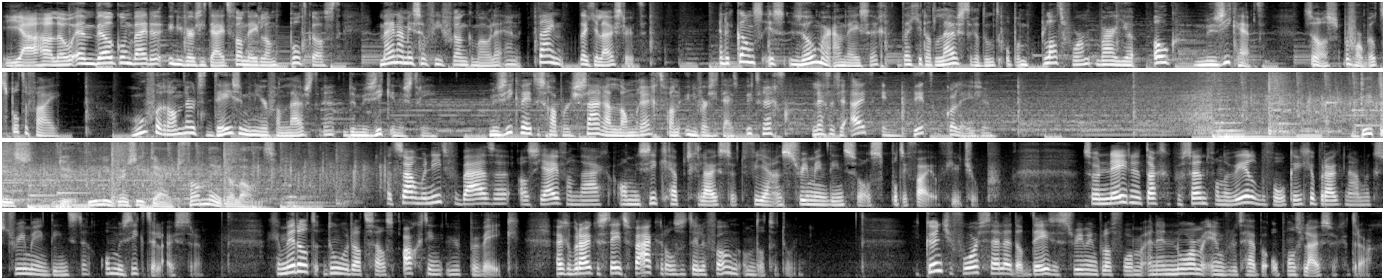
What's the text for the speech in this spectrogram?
Ja, hallo en welkom bij de Universiteit van Nederland podcast. Mijn naam is Sophie Frankemolen en fijn dat je luistert. En de kans is zomaar aanwezig dat je dat luisteren doet op een platform waar je ook muziek hebt, zoals bijvoorbeeld Spotify. Hoe verandert deze manier van luisteren de muziekindustrie? Muziekwetenschapper Sarah Lambrecht van Universiteit Utrecht legt het je uit in dit college. Dit is de Universiteit van Nederland. Het zou me niet verbazen als jij vandaag al muziek hebt geluisterd via een streamingdienst zoals Spotify of YouTube. Zo'n 89% van de wereldbevolking gebruikt namelijk streamingdiensten om muziek te luisteren. Gemiddeld doen we dat zelfs 18 uur per week. We gebruiken steeds vaker onze telefoon om dat te doen. Je kunt je voorstellen dat deze streamingplatformen een enorme invloed hebben op ons luistergedrag.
